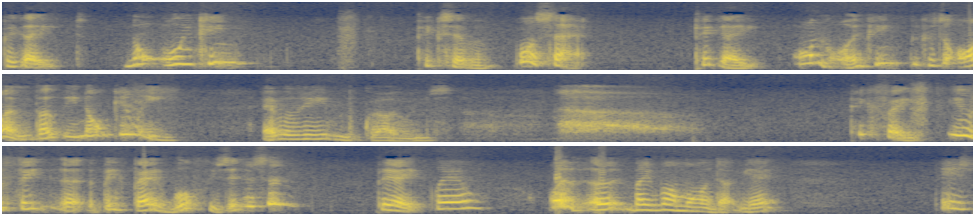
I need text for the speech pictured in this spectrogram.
Pig eight. Not oinking. Pig seven. What's that? Pig eight. I'm not oinking because I'm voting not guilty. Everybody groans. Pig three. You think that the big bad wolf is innocent? Pig eight. Well, I haven't made my mind up yet. There's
